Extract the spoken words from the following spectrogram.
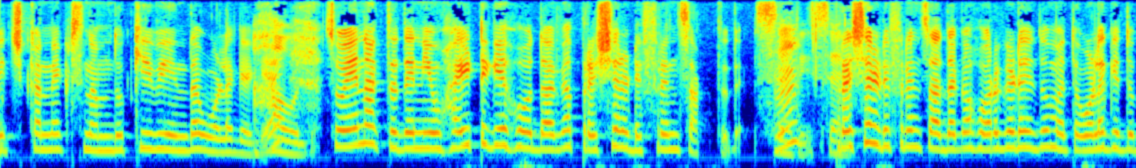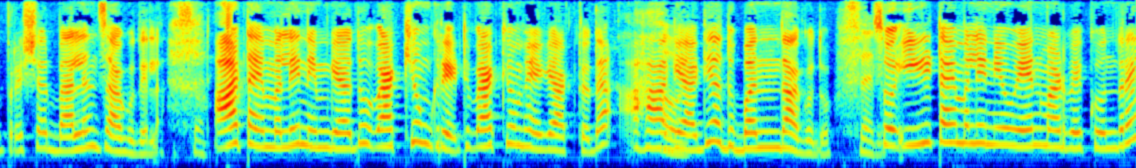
ವಿಚ್ ಕನೆಕ್ಟ್ಸ್ ನಮ್ದು ಕಿವಿಯಿಂದ ಒಳಗೆಗೆ. ಸೊ ಏನಾಗ್ತದೆ ನೀವು ಹೈಟ್ಗೆ ಹೋದಾಗ ಪ್ರೆಷರ್ ಡಿಫ್ರೆನ್ಸ್ ಆಗ್ತದೆ. ಪ್ರೆಷರ್ ಡಿಫ್ರೆನ್ಸ್ ಆದಾಗ ಹೊರಗಡೆದು ಮತ್ತೆ ಒಳಗಿದ್ದು ಪ್ರೆಷರ್ ಬ್ಯಾಲೆನ್ಸ್ ಆಗುದಿಲ್ಲ. ಆ ಟೈಮಲ್ಲಿ ನಿಮ್ಗೆ ಅದು ವ್ಯಾಕ್ಯೂಮ್ ಕ್ರಿಯೇಟ್ ವ್ಯಾಕ್ಯೂಮ್ ಹೇಗೆ ಆಗ್ತದೆ? ಹಾಗೆ ಆಗಿ ಅದು ಬಂದ್ ಆಗುದು ಸೊ ಈ ಟೈಮಲ್ಲಿ ನೀವು ಏನ್ ಮಾಡ್ಬೇಕು ಅಂದ್ರೆ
